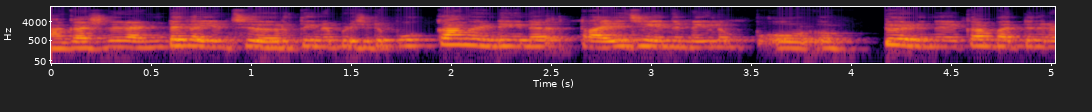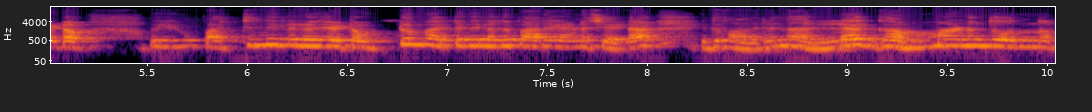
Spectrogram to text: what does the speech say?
ആകാശിനെ രണ്ട് കൈയും ചേർത്ത് ഇങ്ങനെ പിടിച്ചിട്ട് പൊക്കാൻ വേണ്ടി ഇങ്ങനെ ട്രൈ ചെയ്യുന്നുണ്ടെങ്കിലും ഒട്ടും എഴുന്നേക്കാൻ പറ്റുന്നില്ല കേട്ടോ. അയ്യോ പറ്റുന്നില്ലല്ലോ ചേട്ടാ ഒട്ടും പറ്റുന്നില്ല എന്ന് പറയാണ് ചേട്ടാ. ഇത് വളരെ നല്ല ഗമ്മാണെന്ന് തോന്നുന്നു.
